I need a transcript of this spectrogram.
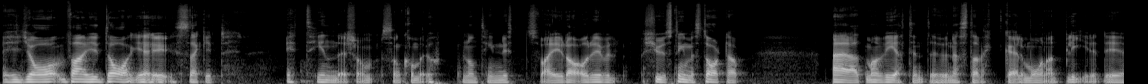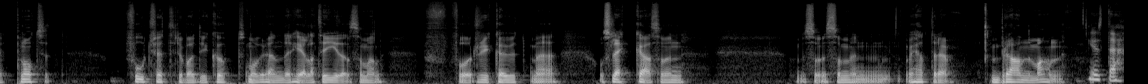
Ja, varje dag är det säkert ett hinder som, som kommer upp, någonting nytt varje dag. Och det är väl tjusningen med startup är att man vet inte hur nästa vecka eller månad blir. Det är på något sätt fortsätter det bara dyka upp små bränder hela tiden som man får rycka ut med och släcka som en, som, som en, vad heter det, en brandman. Just det.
